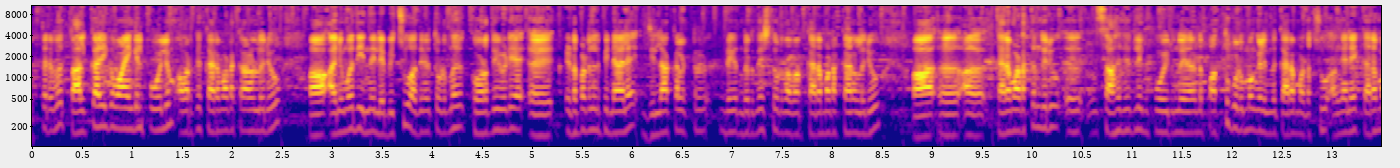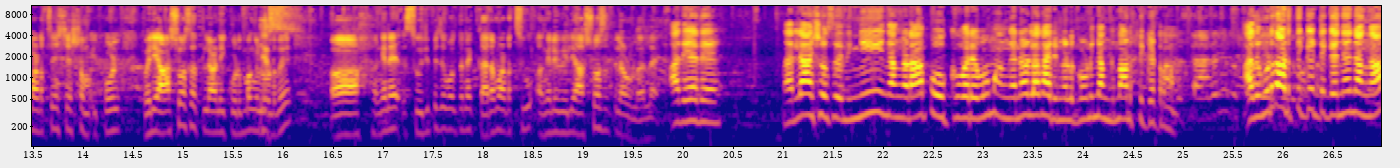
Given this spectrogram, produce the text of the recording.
ഉത്തരവ്. താൽക്കാലികമായെങ്കിൽ പോലും അവർക്ക് കരമടക്കാനുള്ളൊരു അനുമതി ഇന്ന് ലഭിച്ചു. അതിനെ തുടർന്ന് കോടതിയുടെ ഇടപെടലിന് പിന്നാലെ ജില്ലാ കളക്ടറുടെ നിർദ്ദേശത്തോട് അവർ കരമടക്കാനുള്ളൊരു ആ, ഏഹ്, കരമടക്കുന്ന ഒരു ഏഹ്, സാഹചര്യത്തിലേക്ക് പോയിരുന്നു. ഏതാണ്ട് പത്ത് കുടുംബങ്ങൾ ഇന്ന് കരമടച്ചു. അങ്ങനെ കരമടച്ചതിന് ശേഷം ഇപ്പോൾ വലിയ ആശ്വാസത്തിലാണ് ഈ കുടുംബങ്ങളുള്ളത്. അങ്ങനെ സൂചിപ്പിച്ച പോലെ തന്നെ കരമടച്ചു. അങ്ങനെ വലിയ ആശ്വാസത്തിലാണുള്ളത് അല്ലേ? അതെ അതെ. നല്ല ആശ്വാസം ഇനി ഞങ്ങളുടെ പോക്കുവരവും അങ്ങനെയുള്ള കാര്യങ്ങളും കൊണ്ട് ഞങ്ങൾക്ക് നടത്തി കിട്ടണം അതും കൂടി നടത്തി കിട്ടിക്കഴിഞ്ഞാൽ ഞങ്ങൾ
